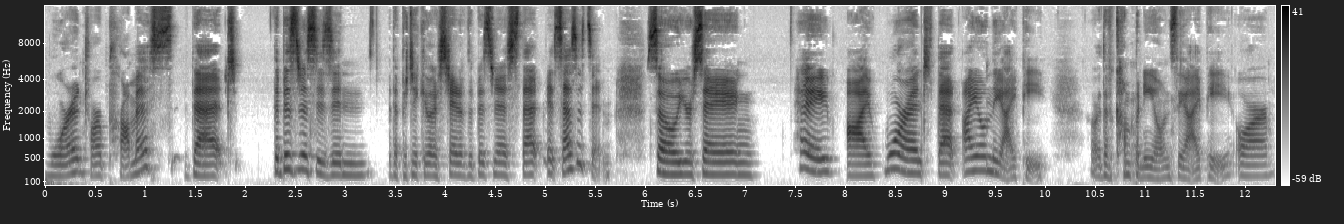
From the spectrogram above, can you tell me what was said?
warrant or promise that the business is in the particular state of the business that it says it's in. So you're saying, hey, I warrant that I own the IP or the company owns the IP, or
